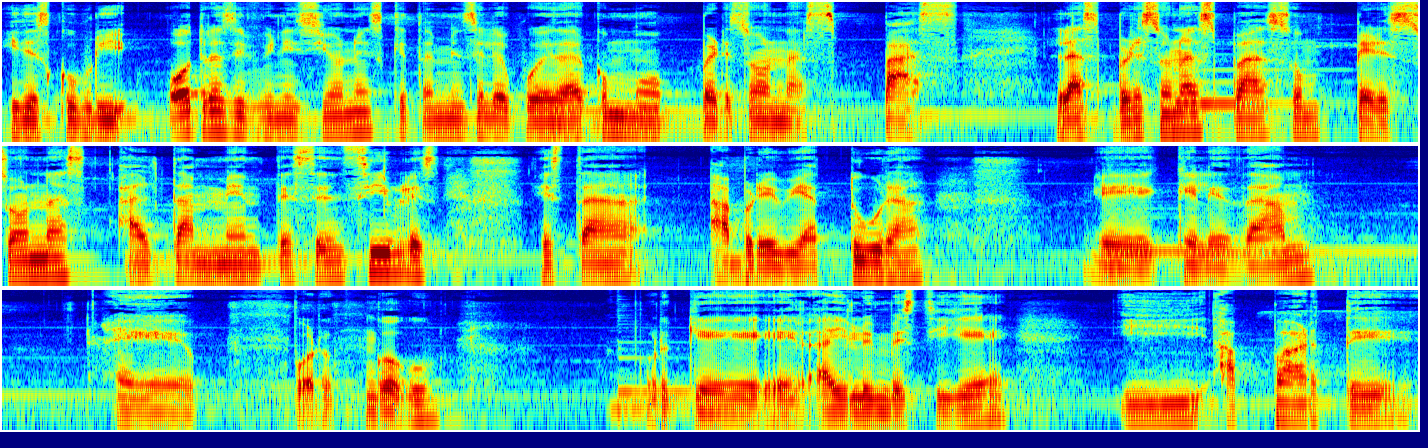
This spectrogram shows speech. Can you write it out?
y descubrí otras definiciones que también se le puede dar como personas, paz. Las personas paz son personas altamente sensibles. Esta abreviatura eh, que le dan eh, por Google, porque ahí lo investigué. Y aparte,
